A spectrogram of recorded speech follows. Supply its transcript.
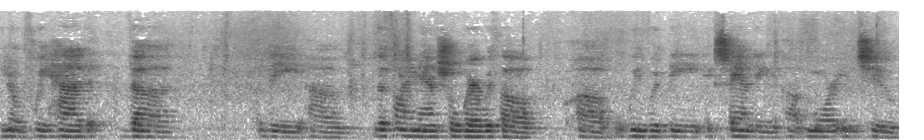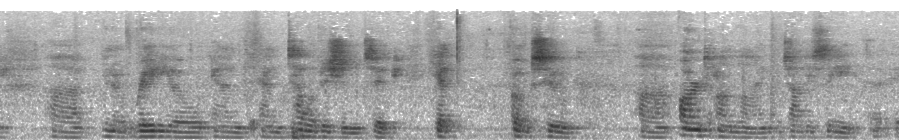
you know, if we had the, the, uh, the financial wherewithal, we would be expanding uh, more into, uh, you know, radio and, and television to get folks who uh, aren't online, which obviously, uh,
